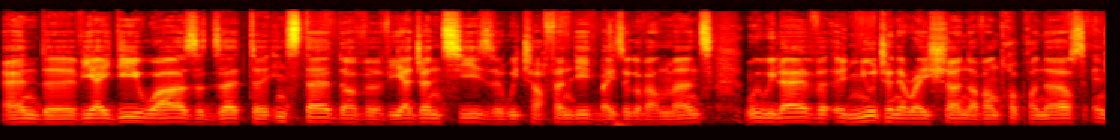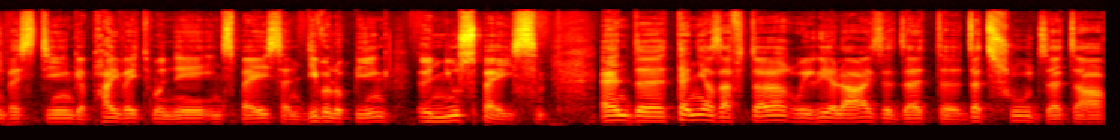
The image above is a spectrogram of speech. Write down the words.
and uh, the idea was that uh, instead of uh, the agencies which are funded by the governments, we will have a new generation of entrepreneurs investing private money in space and developing a new space. And uh, 10 years after, we realized that that's true that there are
